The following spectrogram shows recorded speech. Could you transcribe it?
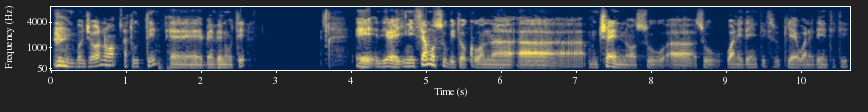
Buongiorno a tutti e benvenuti. E direi iniziamo subito con uh, un cenno su, uh, su, One Identity, su chi è One Identity.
